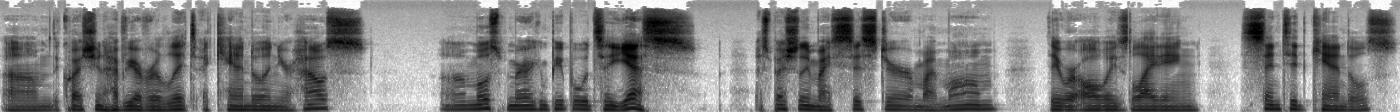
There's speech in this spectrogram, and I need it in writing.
um, the question Have you ever lit a candle in your house? Uh, most American people would say yes, especially my sister or my mom. They were always lighting scented candles,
